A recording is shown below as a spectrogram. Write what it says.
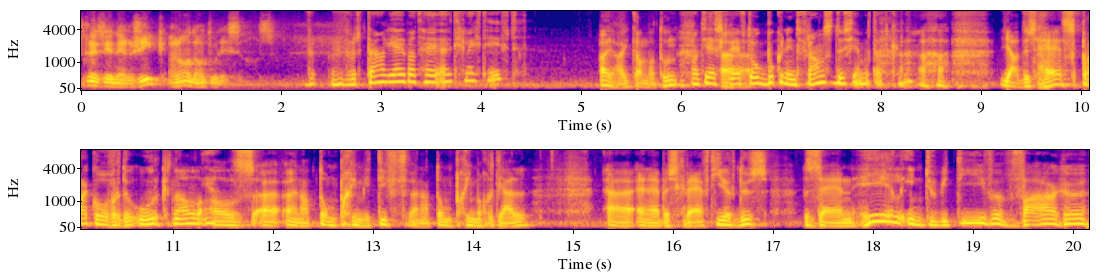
très énergiques allant dans tous les sens. Vertaal jij wat hij uitgelegd heeft? Ah ja, ik kan dat doen. Want jij schrijft uh, ook boeken in het Frans, dus jij moet dat kunnen. ja, dus hij sprak over de oerknal ja. als uh, een atoom primitief, een atoom primordiaal. Uh, en hij beschrijft hier dus zijn heel intuïtieve, vage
